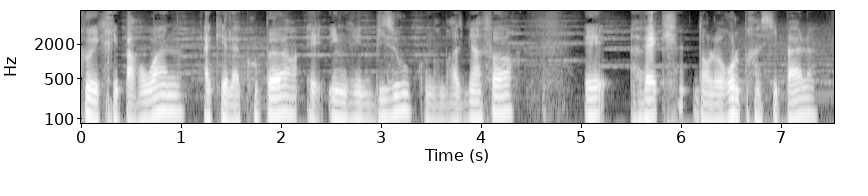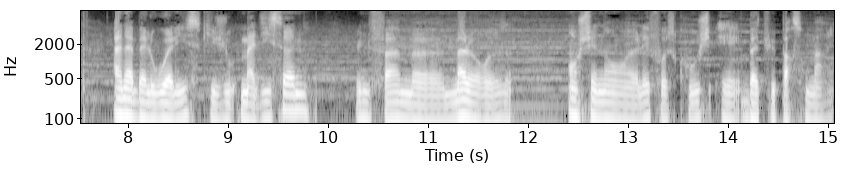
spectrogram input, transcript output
coécrit par Juan, Akela Cooper et Ingrid Bizou, qu'on embrasse bien fort, et avec, dans le rôle principal, Annabelle Wallis qui joue Madison, une femme euh, malheureuse, enchaînant euh, les fausses couches et battue par son mari.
